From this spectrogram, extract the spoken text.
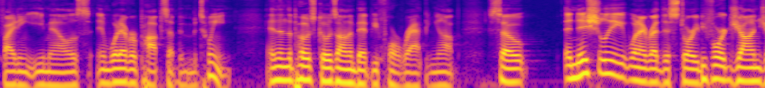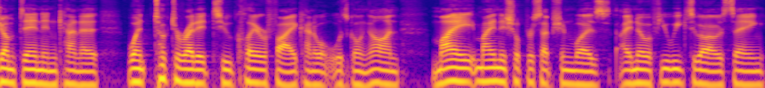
fighting emails, and whatever pops up in between. And then the post goes on a bit before wrapping up. So initially when I read this story before John jumped in and kind of went took to Reddit to clarify kind of what was going on, my my initial perception was I know a few weeks ago I was saying,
